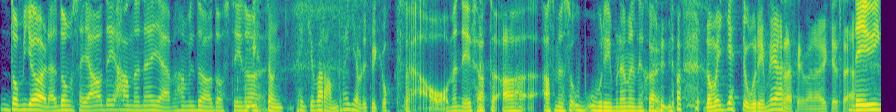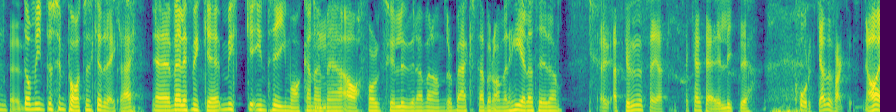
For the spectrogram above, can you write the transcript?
de gör det. De säger ja, det är han den där jäveln, han vill döda oss. Det är Så några- misstänker varandra jävligt mycket också. Ja, men det är för att, att de är så orimliga människor. De är jätteorimliga i den här filmen, kan jag säga. Det är ju in, de är inte sympatiska direkt. Eh, väldigt mycket, mycket intrigmakande Mm. med ja, folk ska lura varandra och backstabba varandra hela tiden. Jag- skulle nog säga att vissa karaktärer är lite korkade faktiskt. Ja,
